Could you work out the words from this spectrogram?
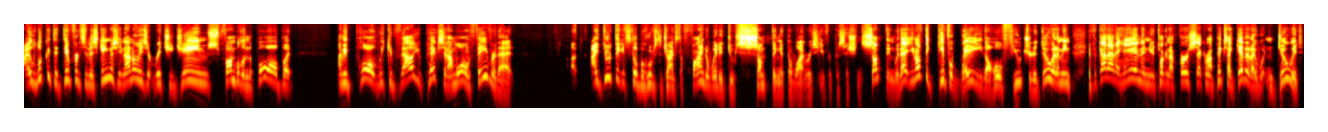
I look at the difference in this game and say not only is it Richie James fumbling the ball, but I mean, Paul, we could value picks, and I'm all in favor of that. Uh, I do think it still behooves the Giants to find a way to do something at the wide receiver position, something with that. You don't have to give away the whole future to do it. I mean, if it got out of hand and you're talking about first, second round picks, I get it. I wouldn't do it.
